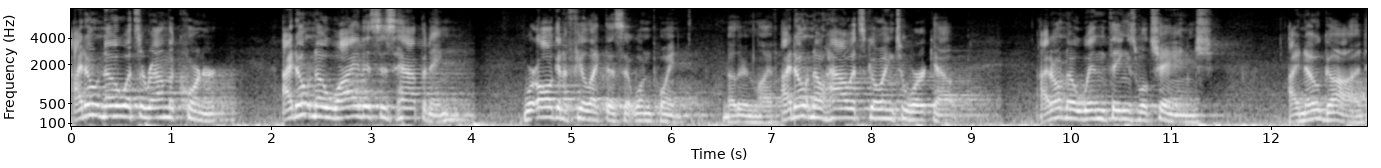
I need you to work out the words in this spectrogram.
I don't know what's around the corner. I don't know why this is happening. We're all going to feel like this at one point another in life. I don't know how it's going to work out. I don't know when things will change. I know God,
